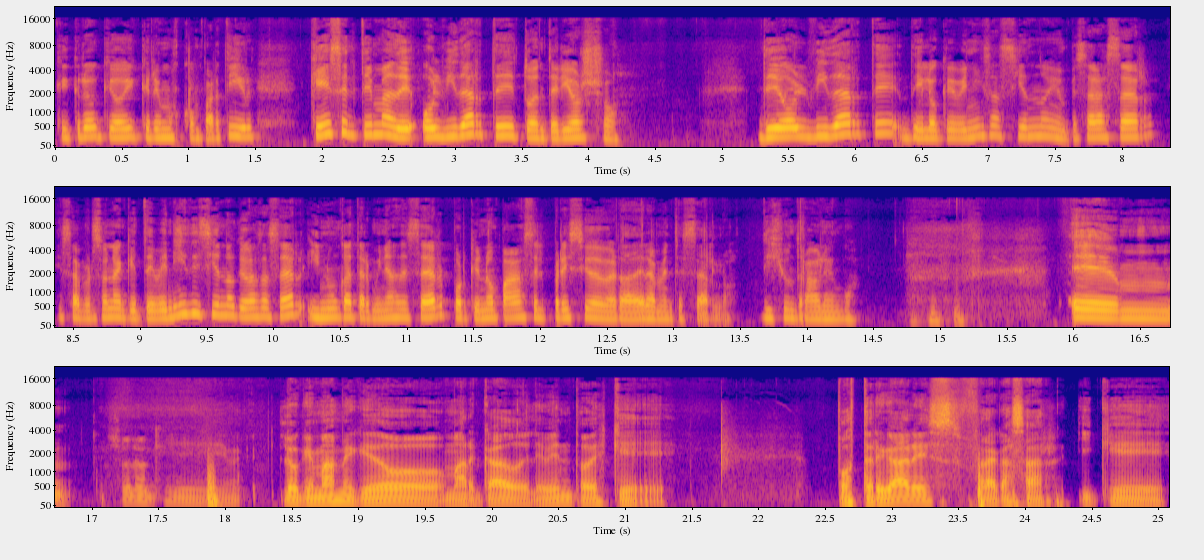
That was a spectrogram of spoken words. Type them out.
que creo que hoy queremos compartir, que es el tema de olvidarte de tu anterior yo, de olvidarte de lo que venís haciendo y empezar a ser esa persona que te venís diciendo que vas a ser y nunca terminás de ser porque no pagas el precio de verdaderamente serlo. Dije un trabalengua. eh, Yo lo que, lo que más me quedó marcado del evento es que postergar es fracasar y que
